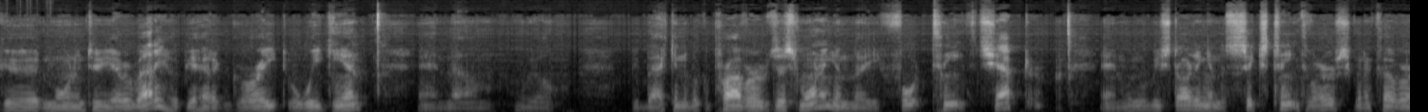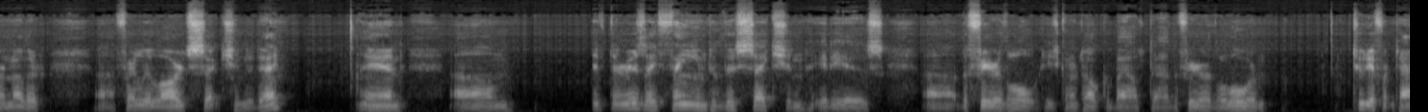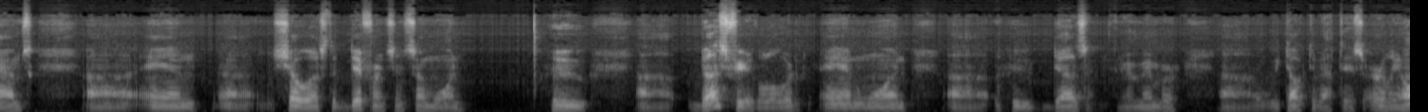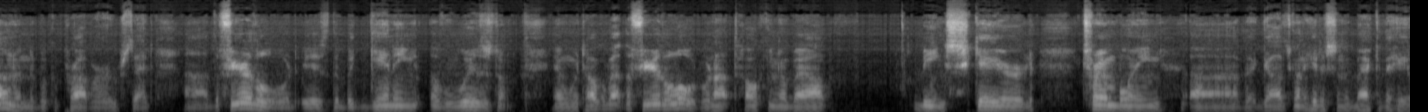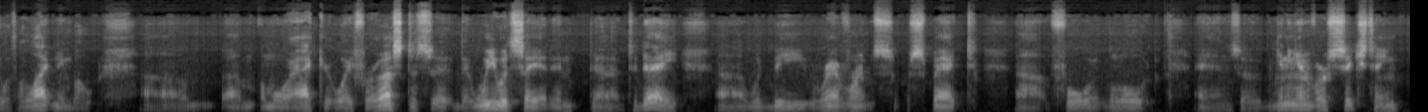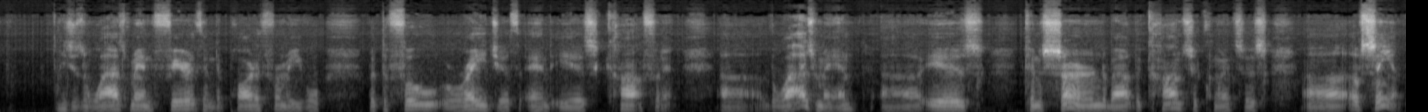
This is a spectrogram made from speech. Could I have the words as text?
Good morning to you, everybody. Hope you had a great weekend. And um, we'll be back in the book of Proverbs this morning in the 14th chapter. And we will be starting in the 16th verse. Going to cover another uh, fairly large section today. And um, if there is a theme to this section, it is uh, the fear of the Lord. He's going to talk about uh, the fear of the Lord two different times uh, and uh, show us the difference in someone who uh, does fear the Lord and one uh, who doesn't. And remember, uh, we talked about this early on in the book of Proverbs that uh, the fear of the Lord is the beginning of wisdom. And when we talk about the fear of the Lord, we're not talking about being scared trembling uh, that God's going to hit us in the back of the head with a lightning bolt. Um, um, a more accurate way for us to say, that we would say it in uh, today uh, would be reverence, respect uh, for the Lord. And so, beginning in verse 16, he says, "A wise man feareth and departeth from evil." But the fool rageth and is confident. Uh, the wise man uh, is concerned about the consequences uh, of sin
